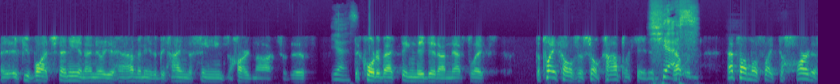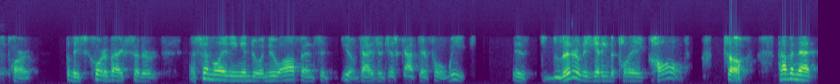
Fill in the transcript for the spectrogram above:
if you've watched any, and I know you have, any of the behind the scenes, the hard knocks of this, Yes. The quarterback thing they did on Netflix. The play calls are so complicated. Yes. That would that's almost like the hardest part for these quarterbacks that are assimilating into a new offense that you know guys that just got there for a week is literally getting the play called. So having that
